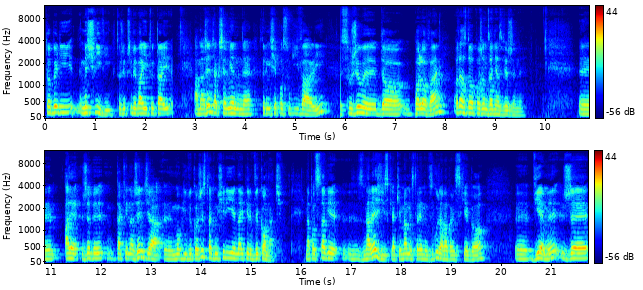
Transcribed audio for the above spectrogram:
to byli myśliwi, którzy przybywali tutaj, a narzędzia krzemienne, którymi się posługiwali, służyły do polowań oraz do oporządzania zwierzyny. Y, Ale żeby takie narzędzia y, mogli wykorzystać, musieli je najpierw wykonać. Na podstawie y, znalezisk, jakie mamy z terenu wzgórza wawelskiego, wiemy, że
